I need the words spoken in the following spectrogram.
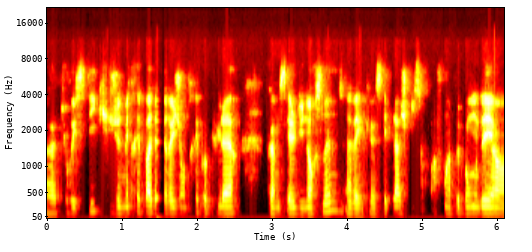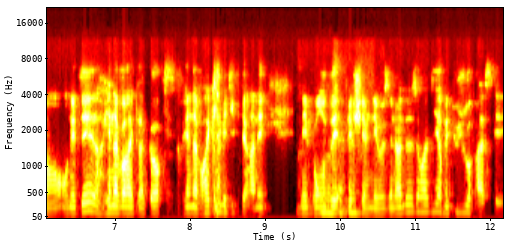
euh, touristiques, je ne mettrai pas des régions très populaires comme celle du Northland, avec ces plages qui sont parfois un peu bondées en, été, rien à voir avec la Corse, rien à voir avec la Méditerranée, mais bondées à l'échelle néo-zélandaise, on va dire, mais toujours assez,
